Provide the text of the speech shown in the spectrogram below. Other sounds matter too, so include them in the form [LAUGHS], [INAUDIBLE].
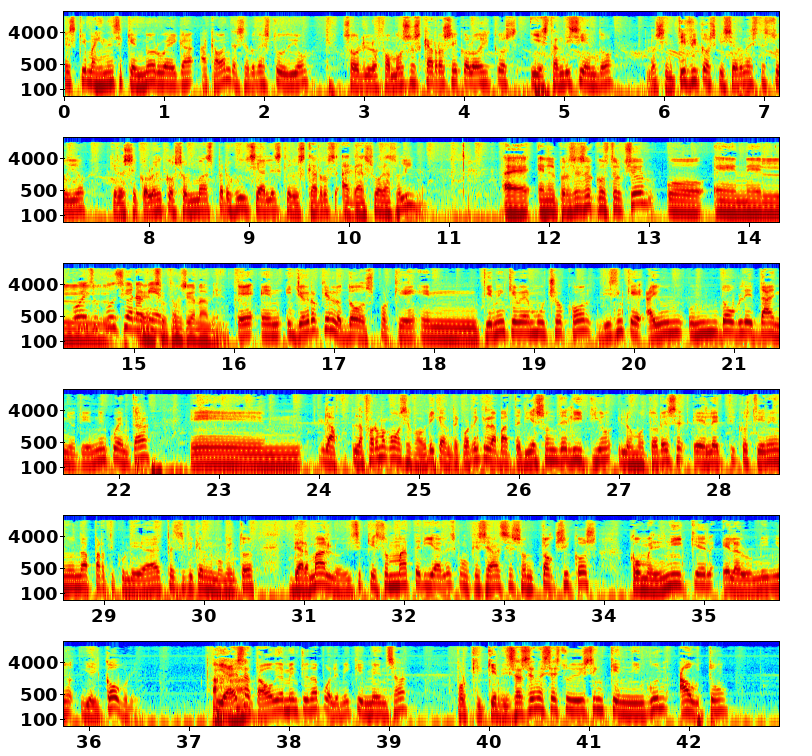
Es que imagínense que en Noruega acaban de hacer un estudio sobre los famosos carros ecológicos y están diciendo, los científicos que hicieron este estudio, que los ecológicos son más perjudiciales que los carros a gas o a gasolina. Eh, ¿En el proceso de construcción o en el O en su funcionamiento. en su funcionamiento? Eh, en- yo creo que en los dos, porque en- tienen que ver mucho con, dicen que hay un, un doble daño, teniendo en cuenta eh, la, la forma como se fabrican. Recuerden que las baterías son de litio y los motores eléctricos tienen una particularidad específica en el momento de armarlo. Dice que estos materiales con que se hace son tóxicos como el níquel, el aluminio y el cobre. Y ha Ajá. desatado obviamente una polémica inmensa porque quienes hacen este estudio dicen que ningún auto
